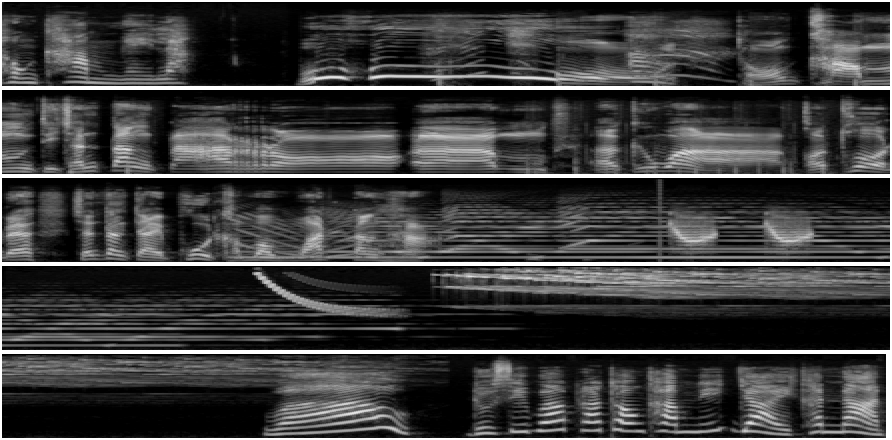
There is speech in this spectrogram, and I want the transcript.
ทองคำไงล่ะ วู้ฮู้อ้าวทองคำที่ฉันตั้งตารอเออเออคือว่าขอโทษนะ ฉันตั้งใจพูดคำว่าวัดตั้งหากว้าว ดูสิว่าพระทองคำนี้ใหญ่ขนาด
